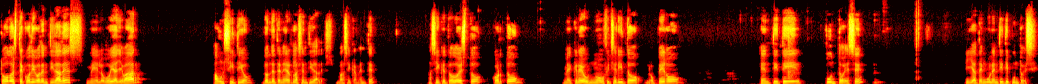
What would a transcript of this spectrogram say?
Todo este código de entidades me lo voy a llevar a un sitio donde tener las entidades, básicamente. Así que todo esto corto, me creo un nuevo ficherito, lo pego, entity.s, y ya tengo un entity.s.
